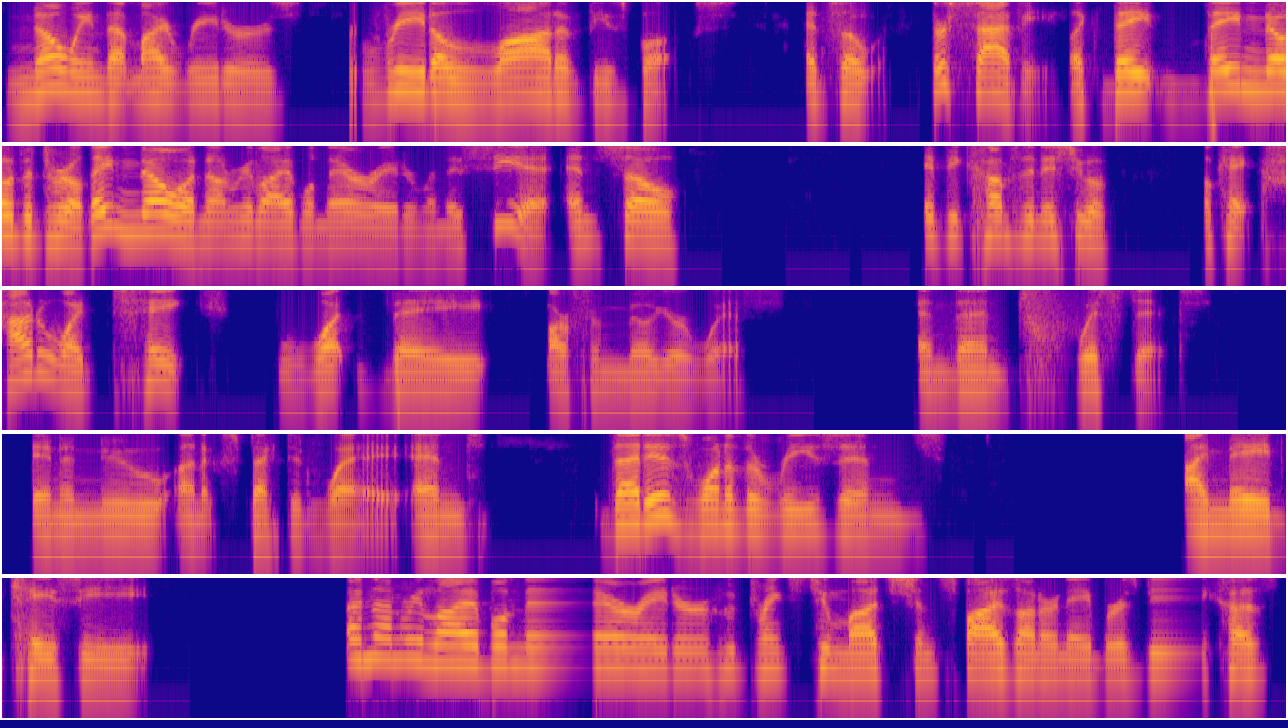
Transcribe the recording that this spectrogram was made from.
knowing that my readers read a lot of these books. And so they're savvy. Like they they know the drill. They know an unreliable narrator when they see it. And so it becomes an issue of okay, how do I take what they are familiar with and then twist it in a new unexpected way? And that is one of the reasons I made Casey an unreliable narrator who drinks too much and spies on her neighbors because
